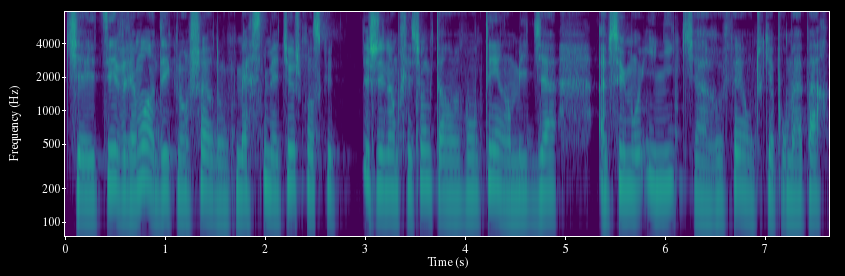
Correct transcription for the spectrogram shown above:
qui a été vraiment un déclencheur. Donc merci Mathieu, je pense que j'ai l'impression que tu as inventé un média absolument unique qui a refait, en tout cas pour ma part,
